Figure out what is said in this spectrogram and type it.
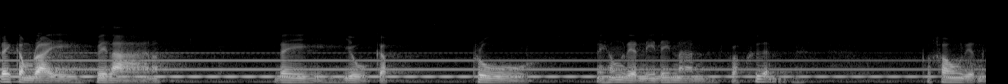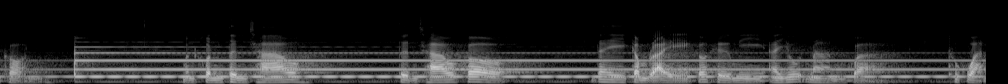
ได้กำไรเวลาเนาะ ได้อยู่กับครูในห้องเรียนนี้ได้นานกว่าเพื่อนเพราะเข้าห้องเรียนก่อน มันคนตื่นเช้า ตื่นเช้าก็ได้กำไรก็คือมีอายุนานกว่าทุกวัน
